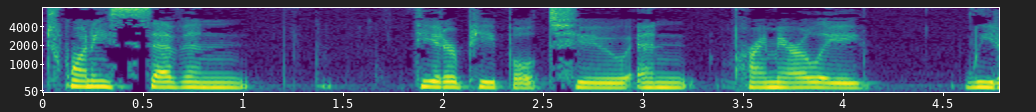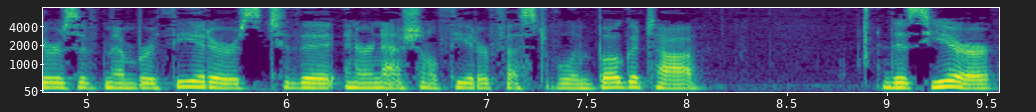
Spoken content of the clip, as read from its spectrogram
27 theater people to, and primarily leaders of member theaters, to the International Theater Festival in Bogota this year.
